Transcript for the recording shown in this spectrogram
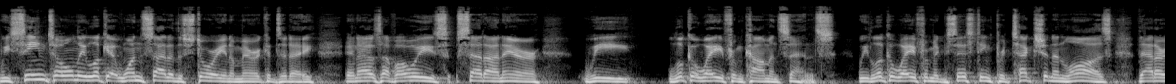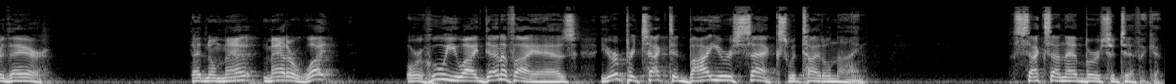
We seem to only look at one side of the story in America today. And as I've always said on air, we look away from common sense. We look away from existing protection and laws that are there. That no matter what or who you identify as, you're protected by your sex with Title IX. Sex on that birth certificate.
